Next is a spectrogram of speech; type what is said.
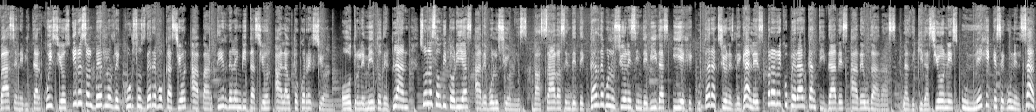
basa en evitar juicios y resolver los recursos de revocación a partir de la invitación a la autocorrección. Otro elemento del plan son las auditorías a devoluciones, basadas en detectar devoluciones indebidas y ejecutar acciones legales para recuperar cantidades adeudadas. Las liquidaciones, un eje que según el SAT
